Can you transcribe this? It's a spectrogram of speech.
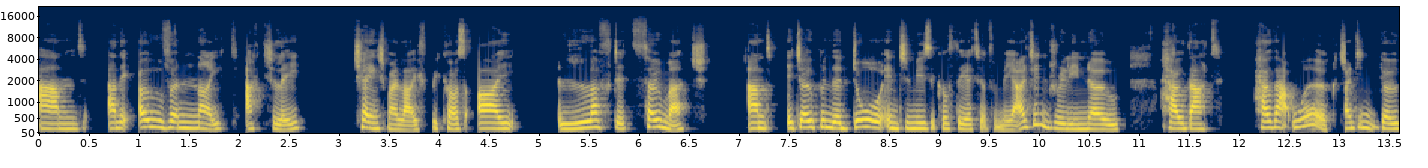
And and it overnight actually changed my life because I loved it so much and it opened the door into musical theatre for me. I didn't really know how that how that worked. I didn't go.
